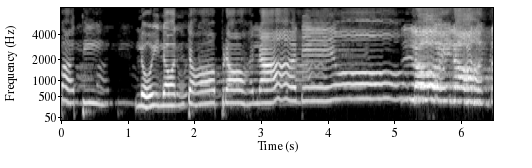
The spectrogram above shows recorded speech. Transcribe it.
পাতি লইলন্ত প্রহ্লাদে লইলন্ত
